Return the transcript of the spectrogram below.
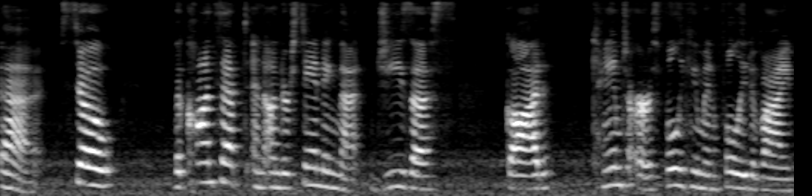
Uh, so the concept and understanding that Jesus, God, came to earth fully human, fully divine,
